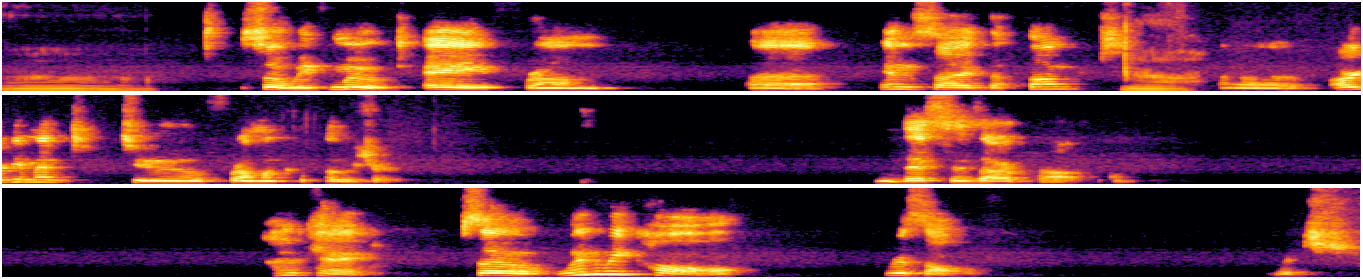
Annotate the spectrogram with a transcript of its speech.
Ah. So we've moved A from uh, inside the thunked Ah. uh, argument to from a closure. This is our problem. Okay, so when we call resolve, which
